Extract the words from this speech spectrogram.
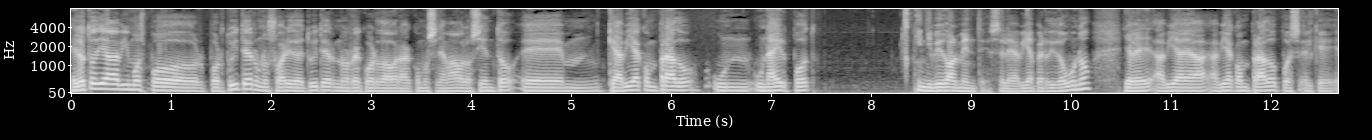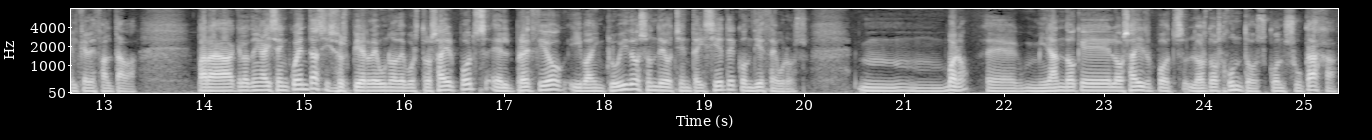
El otro día vimos por, por Twitter, un usuario de Twitter, no recuerdo ahora cómo se llamaba, lo siento, eh, que había comprado un, un AirPod individualmente. Se le había perdido uno y había, había comprado pues el que, el que le faltaba. Para que lo tengáis en cuenta, si se os pierde uno de vuestros AirPods, el precio iba incluido, son de 87,10 euros. Mm, bueno, eh, mirando que los AirPods, los dos juntos con su caja,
